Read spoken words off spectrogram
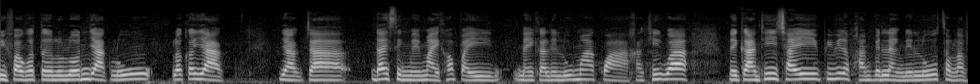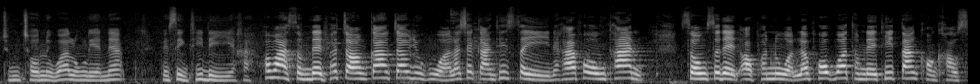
มีความกระตือรือร้น อยากรู้ แล้วก็อยากอยากจะได้สิ่งใหม่ ๆ เข้าไปในการเรียนรู้มากกว่าค่ะคิดว่าในการที่ใช้พิพิธภัณฑ์เป็นแหล่งเรียนรู้สำหรับชุมชน หรือว่าโรงเรียนเนี่ยเป็นสิ่งที่ดีค่ะพระบาทสมเด็จพระจอมเกล้าเจ้าอยู่หัวรัชกาลที่4นะคะพระองค์ท่านทรงเสด็จออกผนวด แล้วพบว่าทำเลที่ตั้งของเขาส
